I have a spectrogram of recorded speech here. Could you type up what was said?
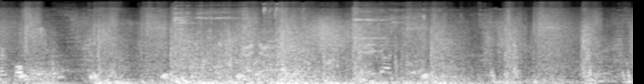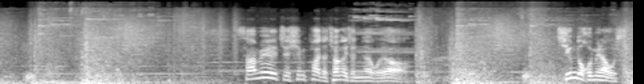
헬프 없지? 내가 돌아. 3일째 심파자 정해졌냐고요? 지금도 고민하고 있어요.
